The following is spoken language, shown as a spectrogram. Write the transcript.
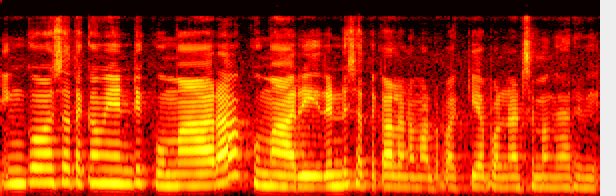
ఇంకో శతకం ఏంటి? కుమార కుమారి. రెండు శతకాలు అనమాట పక్కి అప్పల నరసింహ గారివి.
